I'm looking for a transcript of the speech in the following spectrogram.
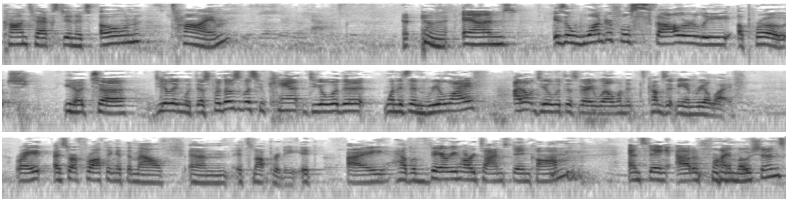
context, in its own time, and is a wonderful scholarly approach, you know, to dealing with this. For those of us who can't deal with it when it's in real life, I don't deal with this very well when it comes at me in real life. Right? I start frothing at the mouth and it's not pretty. It, I have a very hard time staying calm and staying out of my emotions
